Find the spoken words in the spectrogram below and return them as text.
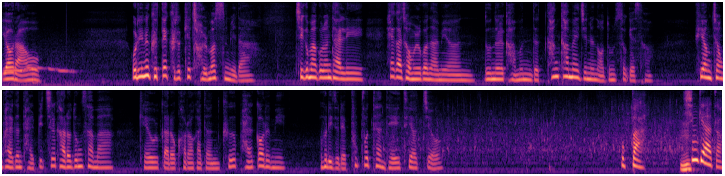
열아홉. 우리는 그때 그렇게 젊었습니다. 지금하고는 달리 해가 저물고 나면 눈을 감은 듯 캄캄해지는 어둠 속에서 휘영청 밝은 달빛을 가로등 삼아 개울가로 걸어가던 그 발걸음이 우리들의 풋풋한 데이트였죠. 오빠, 응? 신기하죠?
